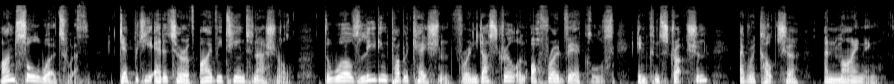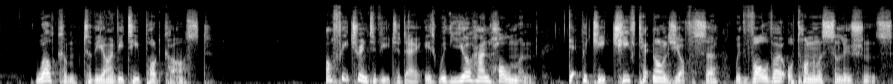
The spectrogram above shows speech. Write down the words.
I'm Saul Wordsworth, Deputy Editor of IVT International, the world's leading publication for industrial and off road vehicles in construction, agriculture, and mining. Welcome to the IVT podcast. Our feature interview today is with Johan Holmén, Deputy Chief Technology Officer with Volvo Autonomous Solutions,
